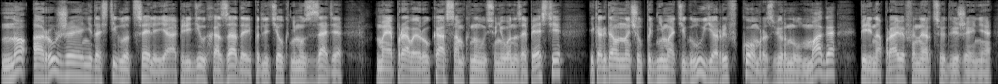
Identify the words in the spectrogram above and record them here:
Но оружие не достигло цели. Я опередил Хазада и подлетел к нему сзади. Моя правая рука сомкнулась у него на запястье, и когда он начал поднимать иглу, я рывком развернул мага, перенаправив инерцию движения —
